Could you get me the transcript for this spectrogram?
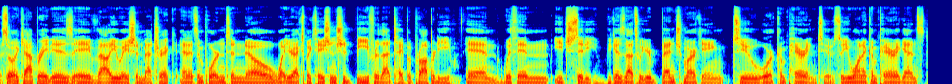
So a cap rate is a valuation metric and it's important to know what your expectation should be for that type of property and within each city because that's what you're benchmarking to or comparing to. So you want to compare against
